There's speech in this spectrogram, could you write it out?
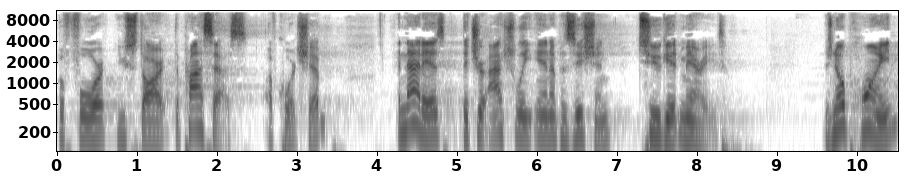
before you start the process of courtship. And that is that you're actually in a position to get married. There's no point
